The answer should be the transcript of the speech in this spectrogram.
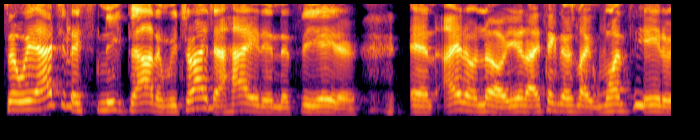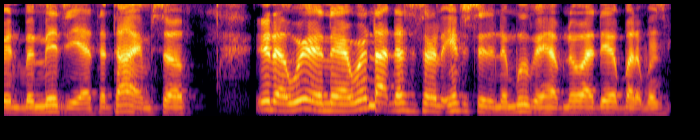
So we actually sneaked out and we tried to hide in the theater. And I don't know, you know, I think there's like one theater in Bemidji at the time. So, you know, we're in there. We're not necessarily interested in the movie. Have no idea, but it was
